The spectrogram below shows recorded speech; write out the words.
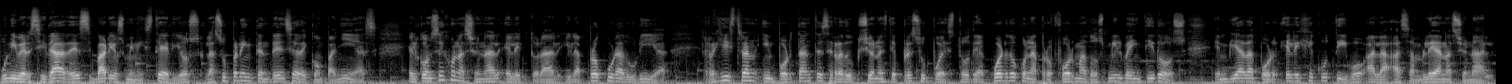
Universidades, varios ministerios, la Superintendencia de Compañías, el Consejo Nacional Electoral y la Procuraduría registran importantes reducciones de presupuesto de acuerdo con la Proforma 2022 enviada por el Ejecutivo a la Asamblea Nacional.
